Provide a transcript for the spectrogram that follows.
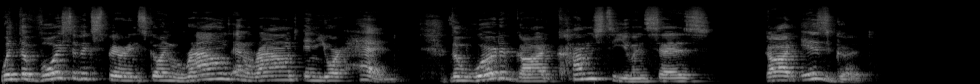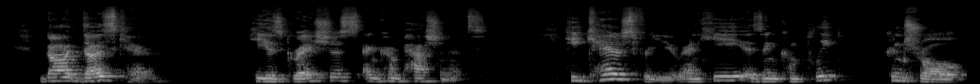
With the voice of experience going round and round in your head, the word of God comes to you and says, God is good. God does care. He is gracious and compassionate. He cares for you, and He is in complete control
